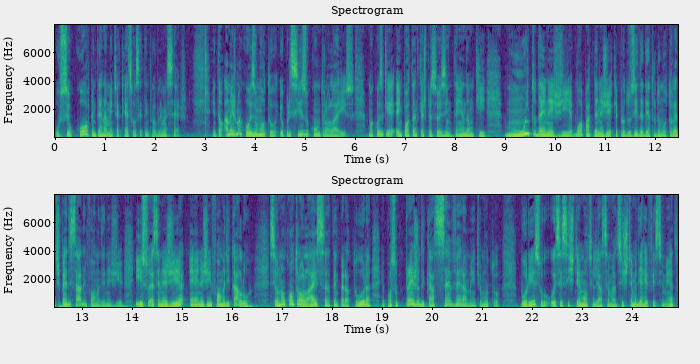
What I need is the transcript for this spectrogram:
o seu corpo internamente aquece, você tem problemas sérios. Então, a mesma coisa o motor. Eu preciso controlar isso. Uma coisa que é importante que as pessoas entendam que muito da energia, boa parte da energia que é produzida dentro do motor é desperdiçada em forma de energia. Isso, essa energia é energia em forma de calor. Se eu não controlar essa temperatura, eu posso prejudicar severamente o motor. Por isso, esse sistema auxiliar chamado sistema de arrefecimento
